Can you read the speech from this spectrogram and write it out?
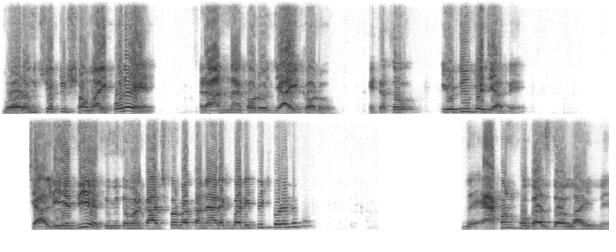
বরঞ্চ একটু সময় করে রান্না করো, যাই করো এটা তো ইউটিউবে যাবে। চালিয়ে দিয়ে তুমি তোমার কাজ করবা, কানে আরেকবার রিপিট করে নেবে। এখন ফোকাস দাও লাইভে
